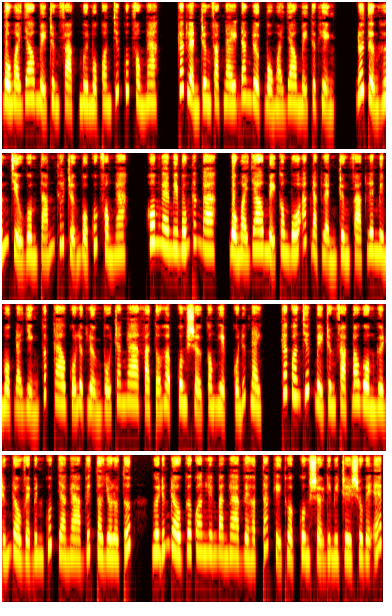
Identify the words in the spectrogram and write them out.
Bộ Ngoại giao Mỹ trừng phạt 11 quan chức quốc phòng Nga. Các lệnh trừng phạt này đang được Bộ Ngoại giao Mỹ thực hiện. Đối tượng hứng chịu gồm 8 Thứ trưởng Bộ Quốc phòng Nga. Hôm ngày 14 tháng 3, Bộ Ngoại giao Mỹ công bố áp đặt lệnh trừng phạt lên 11 đại diện cấp cao của lực lượng vũ trang Nga và tổ hợp quân sự công nghiệp của nước này. Các quan chức bị trừng phạt bao gồm người đứng đầu vệ binh quốc gia Nga Viktor Yolotov, người đứng đầu cơ quan Liên bang Nga về hợp tác kỹ thuật quân sự Dmitry Shuvaev,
